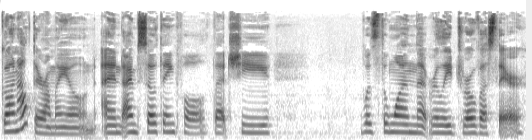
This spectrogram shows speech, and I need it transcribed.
gone out there on my own. And I'm so thankful that she was the one that really drove us there.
